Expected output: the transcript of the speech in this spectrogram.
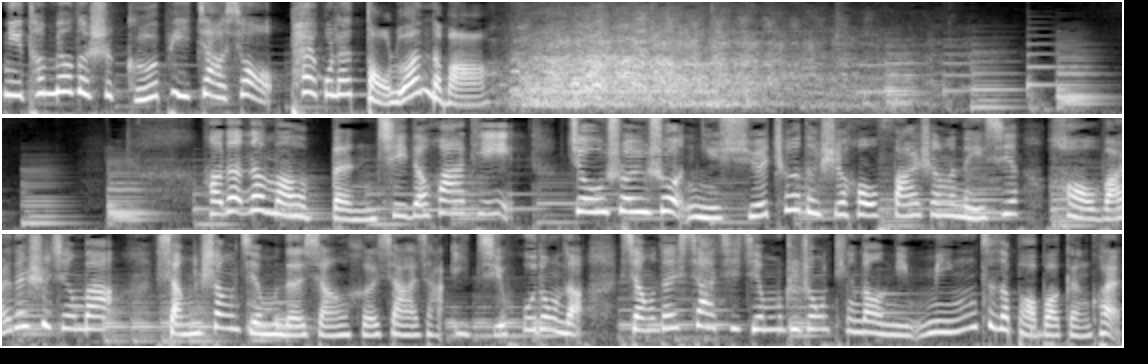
你他喵的是隔壁驾校派过来捣乱的吧？好的，那么本期的话题就说一说你学车的时候发生了哪些好玩的事情吧。想上节目的，想和夏夏一起互动的，想在下期节目之中听到你名字的宝宝，赶快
